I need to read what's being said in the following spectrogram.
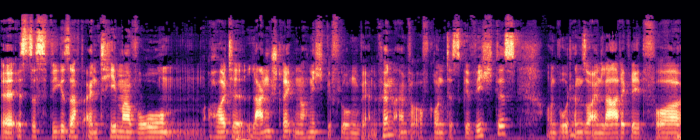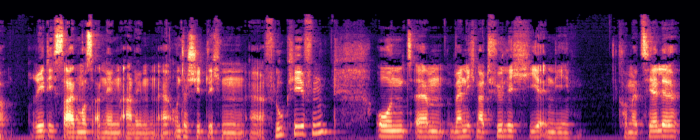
äh, ist das, wie gesagt, ein Thema, wo heute Langstrecken noch nicht geflogen werden können, einfach aufgrund des Gewichtes und wo dann so ein Ladegerät vorrätig sein muss an den, an den äh, unterschiedlichen äh, Flughäfen. Und ähm, wenn ich natürlich hier in die kommerzielle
